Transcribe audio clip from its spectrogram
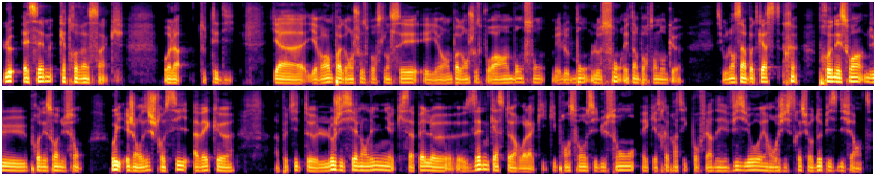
le SM85. Voilà, tout est dit. Il n'y a, y a vraiment pas grand chose pour se lancer et il n'y a vraiment pas grand chose pour avoir un bon son. Mais le bon, le son est important. Donc, euh, si vous lancez un podcast, prenez soin du, prenez soin du son. Oui, et j'enregistre aussi avec euh, un petit euh, logiciel en ligne qui s'appelle euh, Zencaster, voilà, qui, prend soin aussi du son et qui est très pratique pour faire des visios et enregistrer sur deux pistes différentes.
